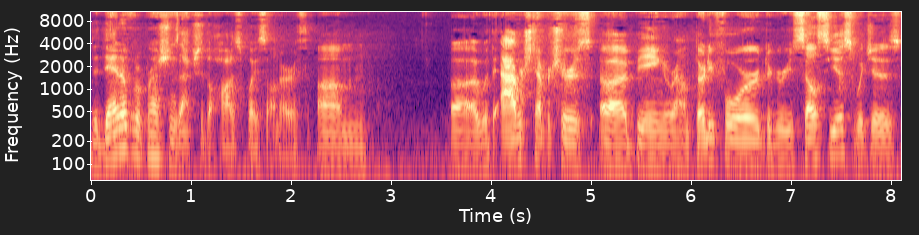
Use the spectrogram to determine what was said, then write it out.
the Danakil Depression is actually the hottest place on earth. Um, uh, with average temperatures uh, being around 34 degrees Celsius, which is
